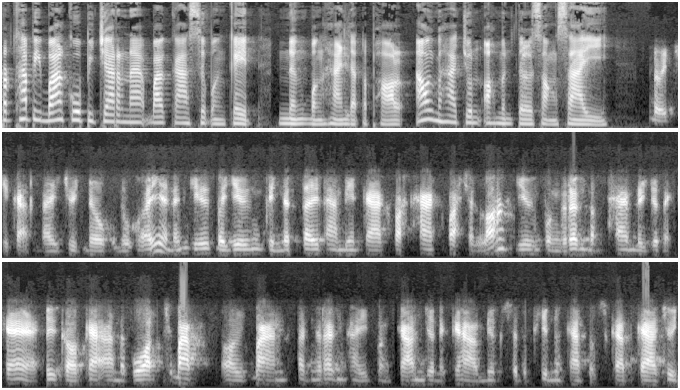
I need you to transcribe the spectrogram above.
រដ្ឋាភិបាលគួរពិចារណាបើកការស៊ើបអង្កេត និងបង្ហាញលទ្ធផលឲ្យមហាជនអស់មន្ទិលសង្ស័យ ដូចជាករណីជួញដូរមនុស្សអីអាហ្នឹងយើងបើយើងពិនិត្យទៅថាមានការខ្វះខាតខ្វះចន្លោះយើងពង្រឹងបន្ថែមនៅយន្តការឬក៏ការអនុវត្តច្បាប់ឲ្យបានតឹងរឹងហើយបង្កើនយន្តការឲ្យមានប្រសិទ្ធភាពក្នុងការទប់ស្កាត់ការជួញ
